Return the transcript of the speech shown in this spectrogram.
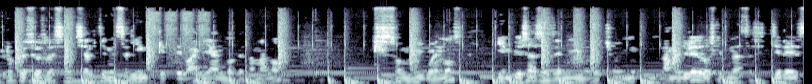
creo que eso es lo esencial, tienes alguien que te va guiando de la mano, que son muy buenos, y empiezas desde niño, de hecho, la mayoría de los gimnastas, si quieres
